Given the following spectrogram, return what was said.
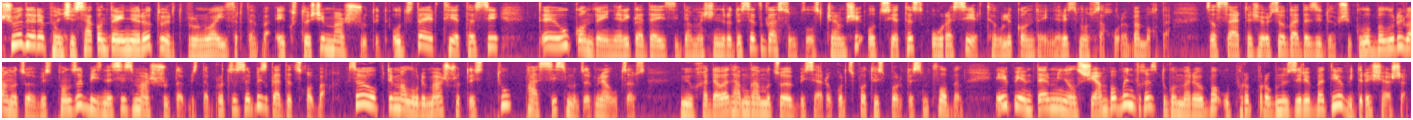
შუადერეფანში საკონტეინერო ტვირთბრუნვა იზრდება 6 თვეში მარშრუტით 21000 ტეუ კონტეინერი გადაიზიდა მაშინ, როდესაც გასულ წელს ჯამში 20200 ერთეული კონტეინერის მოსახურება მოხდა. წელს საერთაშორისო გადაზიდვებში გლობალური გამოწვევების ფონზე ბიზნესის მარშრუტების და პროცესების გადაწყობა, ასევე ოპტიმალური მარშრუტის თუ ფასის მოძებნა უწევს. მიუხედავად ამ გამოწვევებისა, როგორც ფოთისპორტის მფლობელ, APM ტერმინალში ამბობენ დღეს მდგომარეობა უფრო პროგნოზირებადია ვიდრე შაშან.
